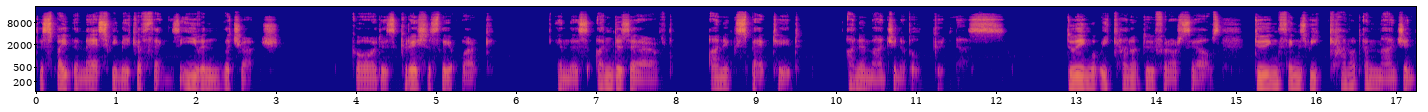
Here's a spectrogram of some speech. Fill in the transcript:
Despite the mess we make of things, even the church, God is graciously at work in this undeserved, unexpected, unimaginable goodness. Doing what we cannot do for ourselves, doing things we cannot imagine,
